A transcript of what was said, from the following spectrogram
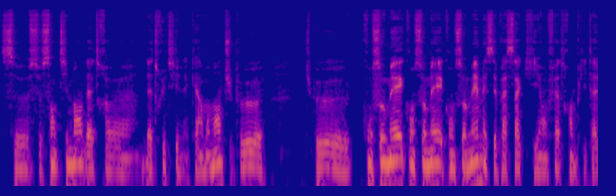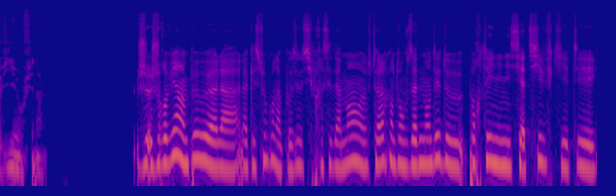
ce, ce, sentiment d'être euh, d'être utile. Qu'à un moment, tu peux tu peux consommer, consommer, consommer, mais c'est pas ça qui en fait remplit ta vie au final. Je, reviens un peu à la, question qu'on a posée aussi précédemment euh, tout à l'heure quand on vous a demandé de porter une initiative qui était,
